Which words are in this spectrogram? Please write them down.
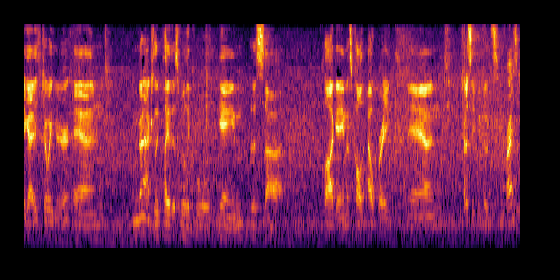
Hey guys, Joey here, and I'm gonna actually play this really cool game, this uh, claw game. It's called Outbreak, and try to see if we can win some prizes.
